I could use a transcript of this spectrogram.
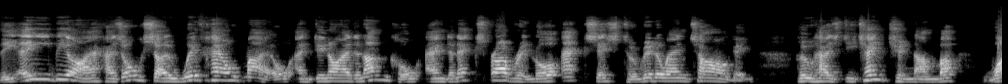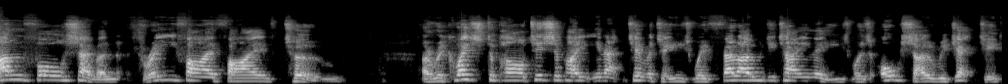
the EBI has also withheld mail and denied an uncle and an ex-brother-in-law access to Ridwan Taghi, who has detention number 147352. A request to participate in activities with fellow detainees was also rejected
